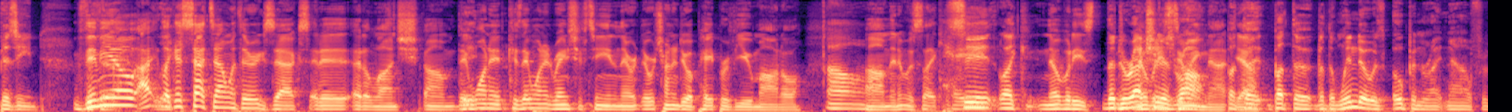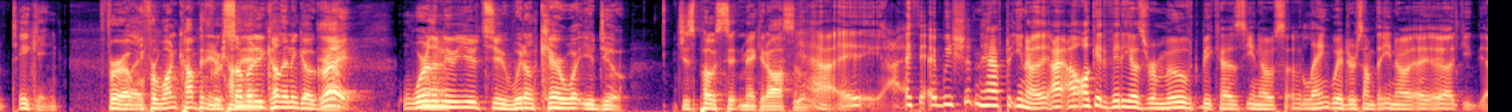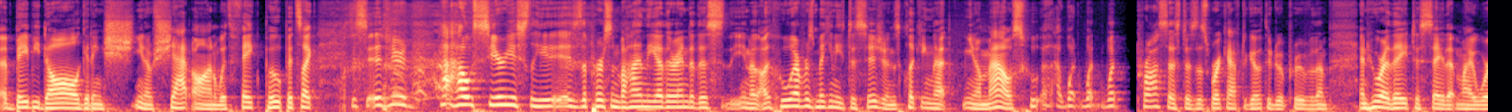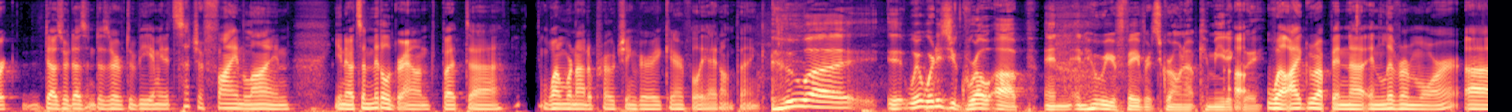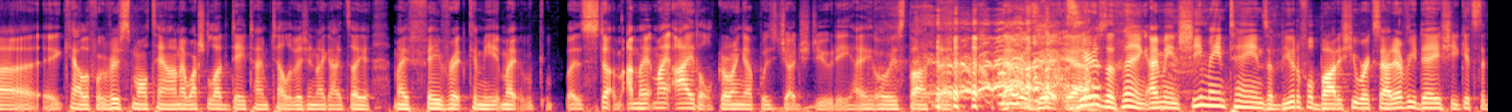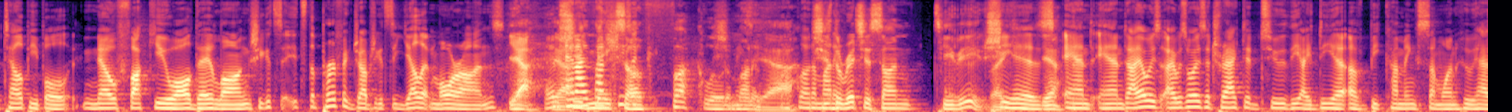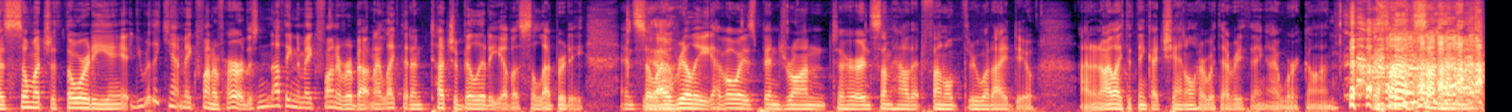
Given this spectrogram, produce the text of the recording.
busy. With their- Vimeo, I like I sat down with their execs at a at a lunch. Um, they They- wanted because they wanted Range 15, and they were they were trying to do a pay per view model. Oh. Um, and it was like, hey, See, like, nobody's The direction nobody's is doing wrong, that. but yeah. the but the but the window is open right now for taking for like, for one company for to come somebody in, to come in and go, great, we're the new YouTube. We don't care what you do. Just post it and make it awesome. Yeah, I, th- we shouldn't have to. You know, I, I'll get videos removed because you know language or something. You know, a, a baby doll getting sh- you know shat on with fake poop. It's like, how seriously is the person behind the other end of this? You know, whoever's making these decisions, clicking that you know mouse. Who, uh, what, what, what process does this work have to go through to approve of them? And who are they to say that my work does or doesn't deserve to be? I mean, it's such a fine line. You know, it's a middle ground, but uh, one we're not approaching very carefully. I don't think. Who? Uh, where, where did you grow up, and and who were your favorites growing up Uh, comedically? well, I grew up in uh, in Livermore, uh, California, very small town. I watched a lot of daytime television. I gotta tell you, my favorite comedian, my, uh, stu- my my idol growing up was Judge Judy. I always thought that. that was it. Yeah. Here's the thing. I mean, she maintains a beautiful body. She works out every day. She gets to tell people no, fuck you all day long. She gets it's the perfect job. She gets to yell at morons. yeah. And yeah. she And I thought makes she's a a- fuckload of money. yeah. fuckload of She's money. the richest on TV. she is Yeah. and and i always i was always attracted to the idea of becoming someone who has so much authority you really can't make fun of her there's nothing to make fun of her about and i like that untouchability of a celebrity and so i Yeah. really i've always been drawn to her and somehow that funneled through what i do I don't know. I like to think I channel her with everything I work on. Some- somehow.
